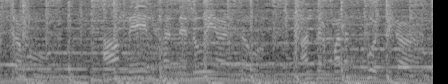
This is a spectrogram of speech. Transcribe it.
స్తోత్రము. ఆమెన్. హల్లెలూయ అంటూ అందరు మనస్ఫూర్తిగా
